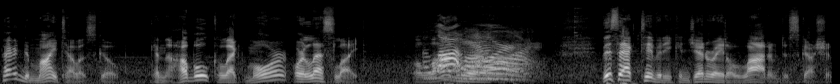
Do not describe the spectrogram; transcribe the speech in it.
Compared to my telescope, can the Hubble collect more or less light? A, a lot, lot more. This activity can generate a lot of discussion,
